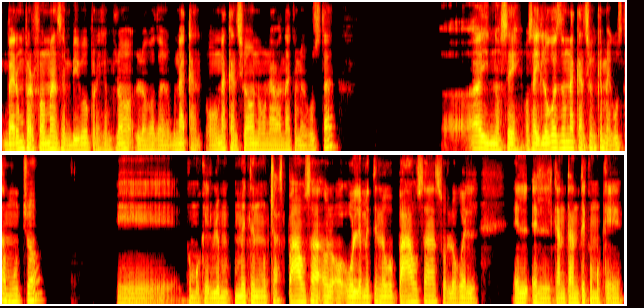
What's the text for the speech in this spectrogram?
ver un performance en vivo, por ejemplo, luego de una, can- o una canción o una banda que me gusta, ay, no sé, o sea, y luego es de una canción que me gusta mucho, eh, como que le meten muchas pausas, o, o- o le meten luego pausas, o luego el, el, el cantante como que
